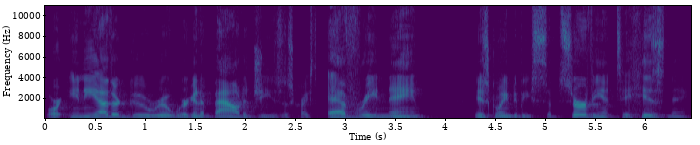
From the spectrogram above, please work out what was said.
or any other guru. We're going to bow to Jesus Christ. Every name is going to be subservient to his name.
